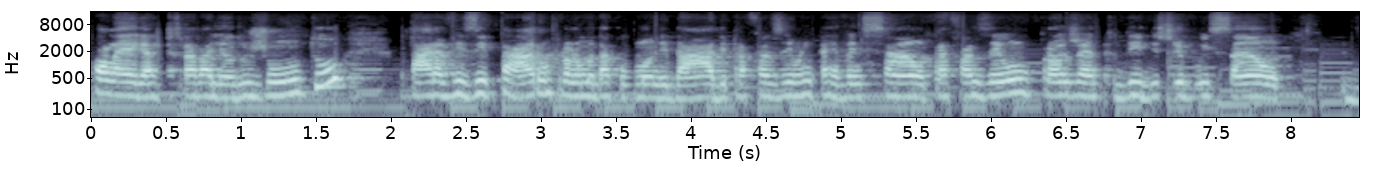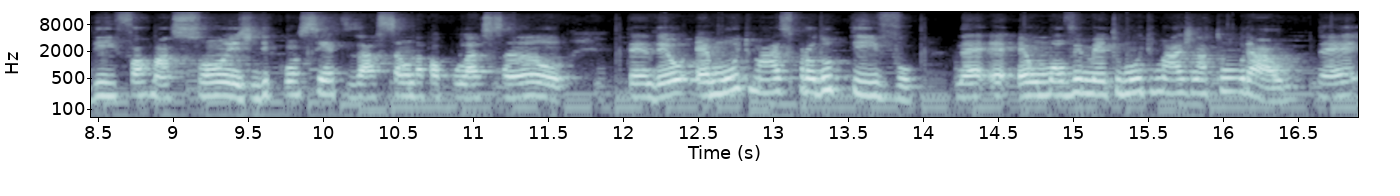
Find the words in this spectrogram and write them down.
colegas trabalhando junto para visitar um problema da comunidade, para fazer uma intervenção, para fazer um projeto de distribuição de informações, de conscientização da população, entendeu? É muito mais produtivo, né? É, é um movimento muito mais natural, né?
